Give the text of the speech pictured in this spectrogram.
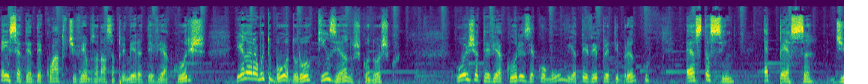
Em 74 tivemos a nossa primeira TV a cores e ela era muito boa, durou 15 anos conosco. Hoje a TV a cores é comum e a TV preto e branco, esta sim, é peça de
